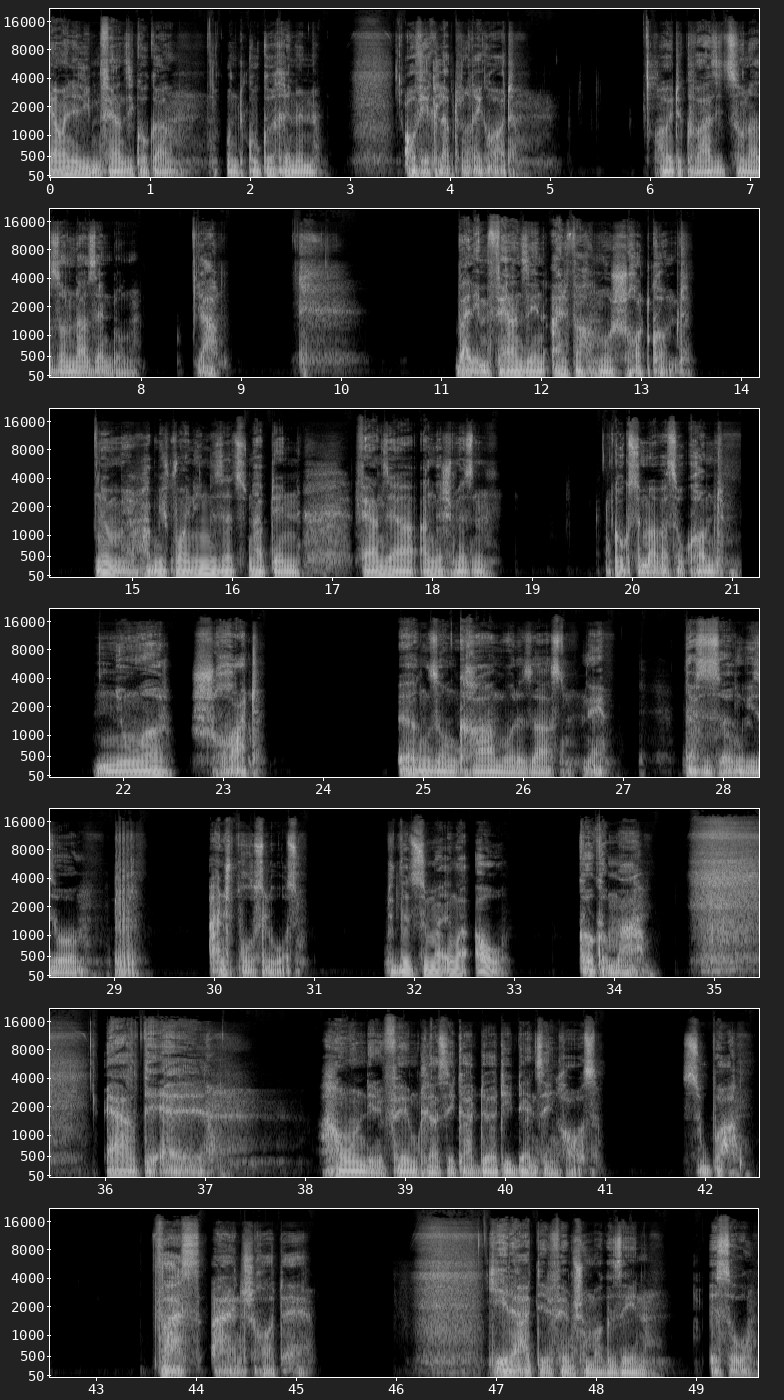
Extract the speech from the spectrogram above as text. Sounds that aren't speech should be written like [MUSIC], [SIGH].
Ja, meine lieben Fernsehgucker und Guckerinnen, aufgeklappt und Rekord. Heute quasi zu einer Sondersendung. Ja. Weil im Fernsehen einfach nur Schrott kommt. Ja, hab mich vorhin hingesetzt und hab den Fernseher angeschmissen. Guckst du mal, was so kommt. Nur Schrott. Irgend so ein Kram, wo du sagst, nee, das ist irgendwie so anspruchslos. Du willst du mal irgendwo, oh, guck mal. RTL hauen den Filmklassiker Dirty Dancing raus. Super. Was ein Schrott, ey. Jeder hat den Film schon mal gesehen. Ist so.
